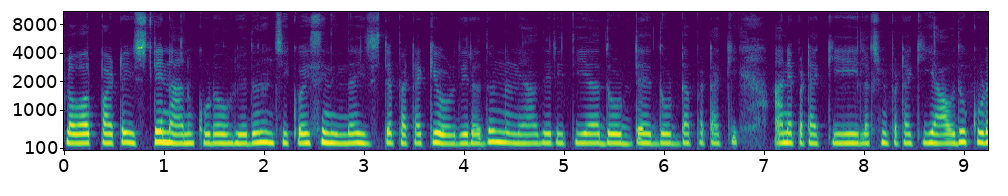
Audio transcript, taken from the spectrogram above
ಫ್ಲವರ್ ಪಾಟು ಇಷ್ಟೇ ನಾನು ಕೂಡ ಹೊಡೆಯೋದು. ನನ್ನ ಚಿಕ್ಕ ವಯಸ್ಸಿನಿಂದ ಇಷ್ಟೇ ಪಟಾಕಿ ಹೊಡೆದಿರೋದು. ನಾನು ಯಾವುದೇ ರೀತಿಯ ದೊಡ್ಡ ದೊಡ್ಡ ಪಟಾಕಿ, ಆನೆ ಪಟಾಕಿ, ಲಕ್ಷ್ಮಿ ಪಟಾಕಿ ಯಾವುದೂ ಕೂಡ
